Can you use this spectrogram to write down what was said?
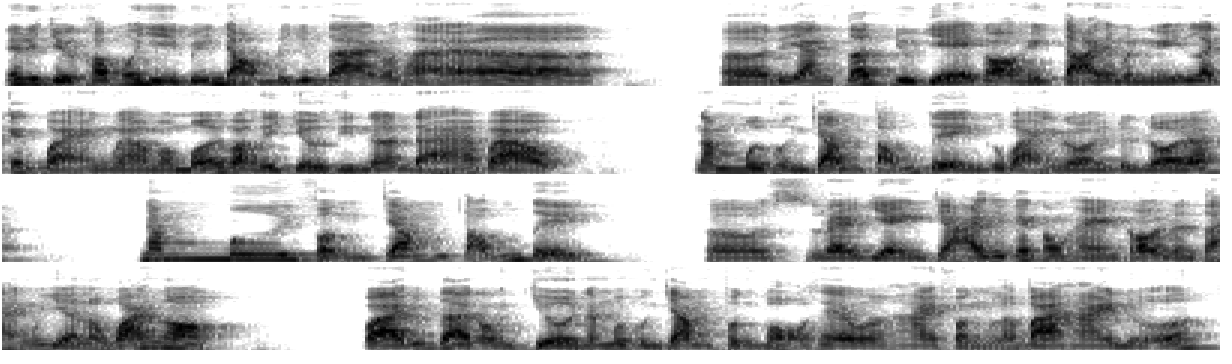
nếu thị trường không có gì biến động thì chúng ta có thể uh, uh, đi ăn Tết vui vẻ. Còn hiện tại thì mình nghĩ là các bạn mà mà mới vào thị trường thì nên đã vào 50% tổng tiền của bạn rồi, được rồi á. 50% tổng tiền uh, dàn trải cho các con hàng coi nền tảng bây giờ là quá ngon. Và chúng ta còn chừa 50% phân bổ theo hai phần là 32 nữa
